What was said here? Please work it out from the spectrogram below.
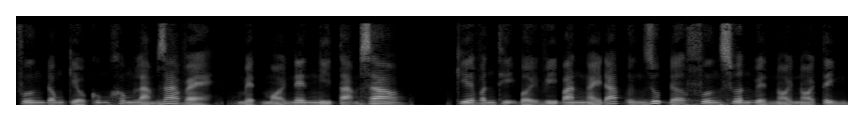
Phương Đông Kiều cũng không làm ra vẻ, mệt mỏi nên nghỉ tạm sao. Kia Vân Thị bởi vì ban ngày đáp ứng giúp đỡ Phương Xuân Uyển nói nói tình,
